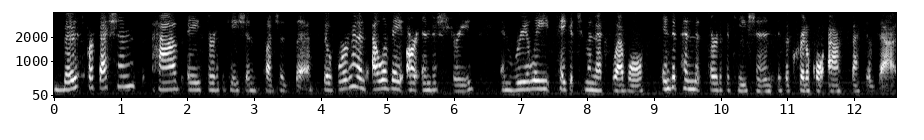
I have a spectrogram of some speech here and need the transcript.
Most professions have a certification such as this. So if we're going to elevate our industry and really take it to the next level, independent certification is a critical aspect of that.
